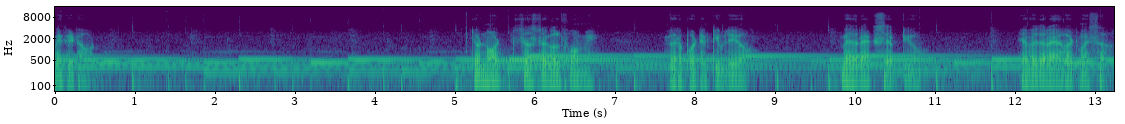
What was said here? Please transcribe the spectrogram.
make it out. You're not just a girl for me. You're a protective layer. Whether I accept you, or whether I hurt myself.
